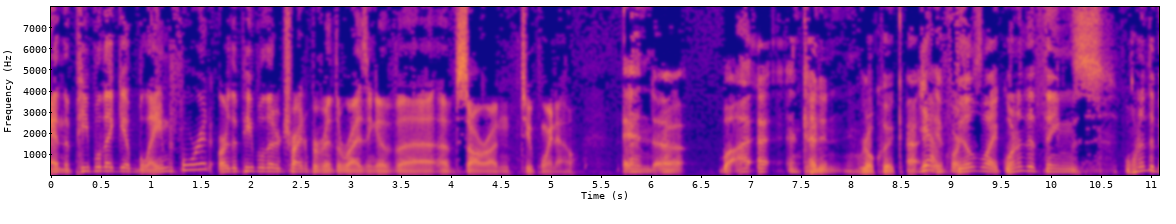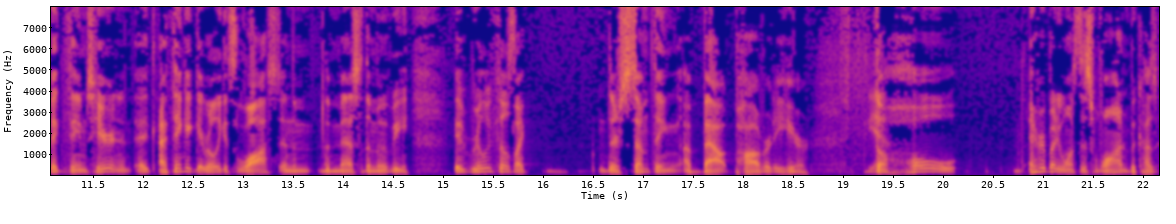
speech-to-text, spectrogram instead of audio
And the people that get blamed for it are the people that are trying to prevent the rising of uh, of Sauron oh. 2.0. And uh, well, I, I, and I didn't real quick. I, Yeah, it course. feels like one of the things, one of the big themes here, and it, I think it really gets lost in the the mess of the movie. It really feels like there's something about poverty here. The whole everybody wants this wand because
